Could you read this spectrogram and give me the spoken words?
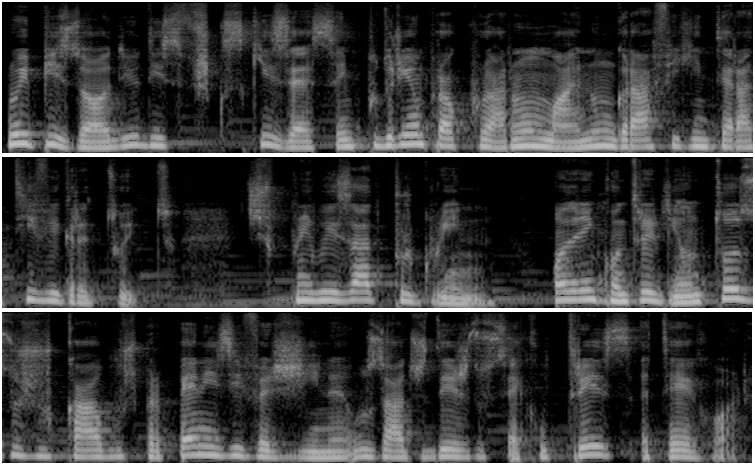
No episódio, disse-vos que se quisessem poderiam procurar online um gráfico interativo e gratuito, disponibilizado por Green, onde encontrariam todos os vocábulos para pênis e vagina usados desde o século XIII até agora.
